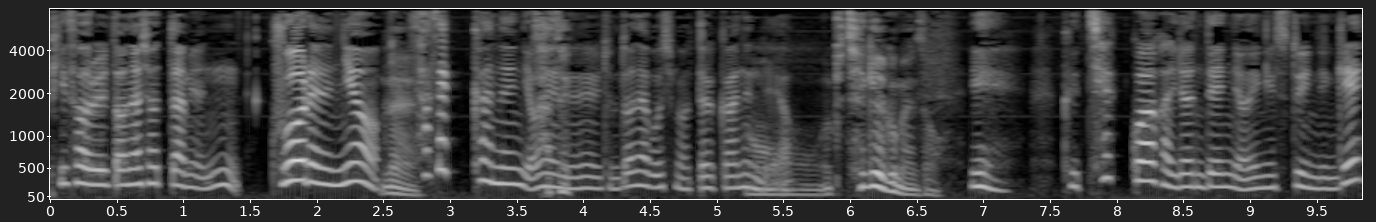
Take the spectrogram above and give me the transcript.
피서를 떠나셨다면 9월에는요 네. 사색하는 여행을 사색. 좀 떠나보시면 어떨까 하는데요. 어, 이렇게 책 읽으면서. 예. 그 책과 관련된 여행일 수도 있는 게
